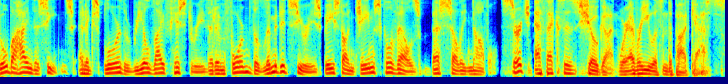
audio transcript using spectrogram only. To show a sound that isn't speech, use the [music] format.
go behind the scenes, and explore the real life history that informed the limited series based on James Clavell's best selling novel. Search FX's Shogun wherever you listen to podcasts.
